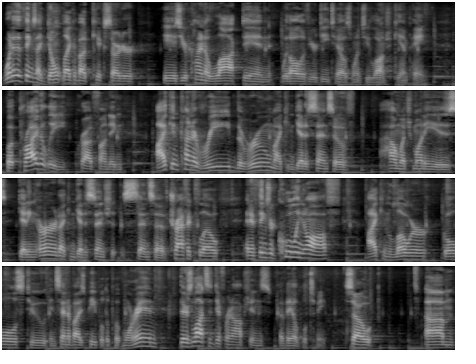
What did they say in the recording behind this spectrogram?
one of the things I don't like about Kickstarter is you're kind of locked in with all of your details once you launch a campaign. But privately crowdfunding, I can kind of read the room, I can get a sense of how much money is getting earned, I can get a sense, of traffic flow, and if things are cooling off, I can lower goals to incentivize people to put more in. There's lots of different options available to me. So, um,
